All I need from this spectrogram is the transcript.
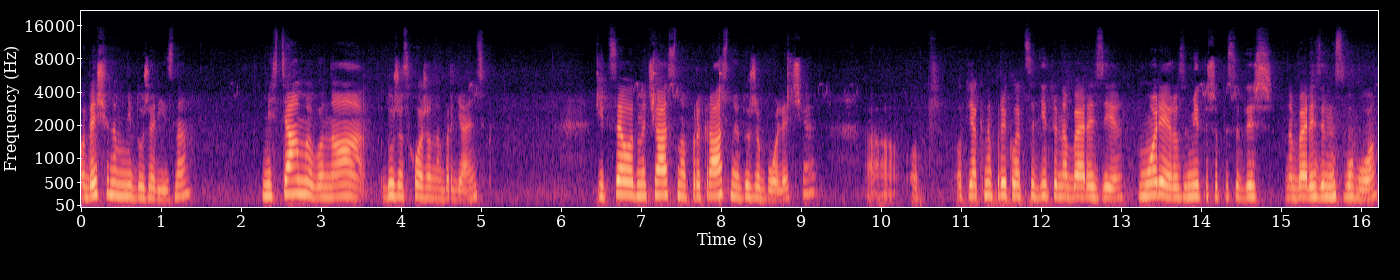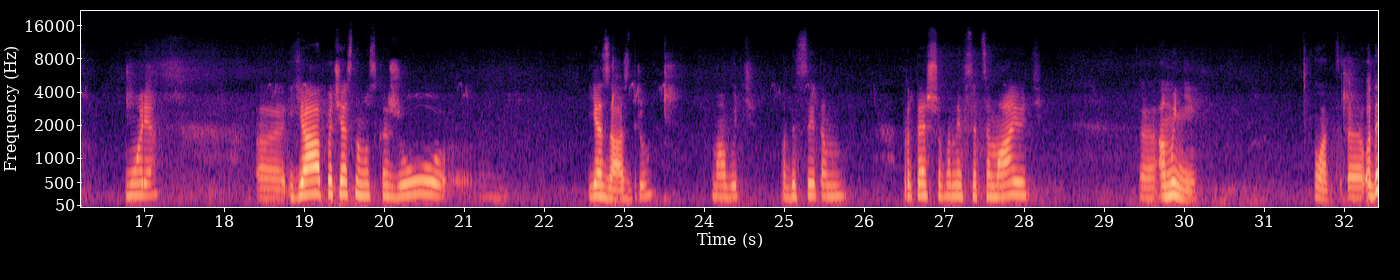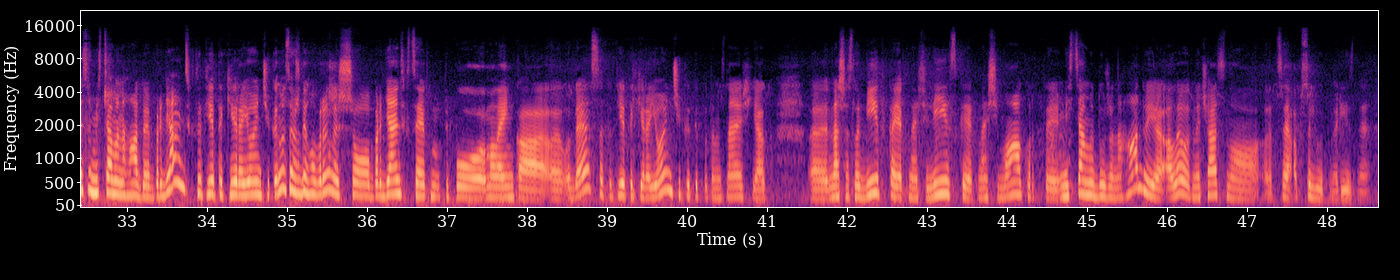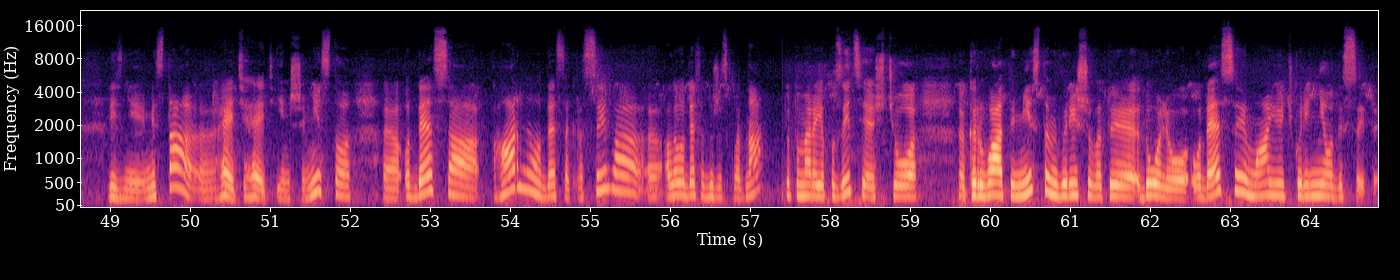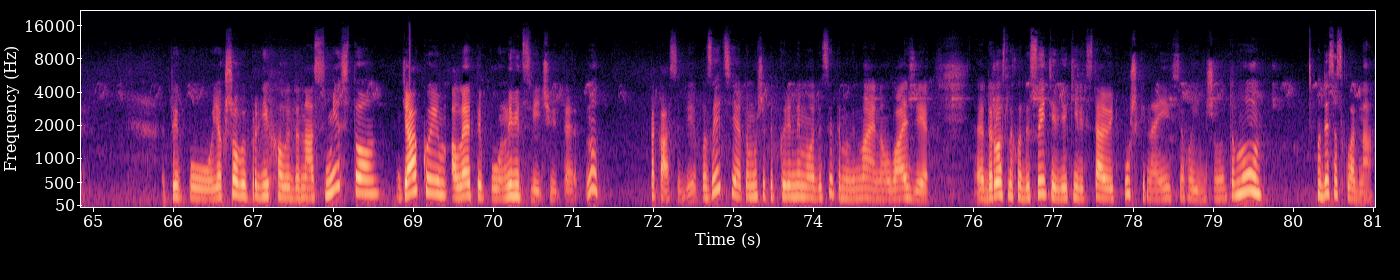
Одещина мені дуже різна. Місцями вона дуже схожа на Бердянськ. І це одночасно прекрасно і дуже боляче. От, от як, наприклад, сидіти на березі моря і розуміти, що ти сидиш на березі не свого моря. Е, Я по-чесному скажу, я заздрю, мабуть, одеситам про те, що вони все це мають, а мені. От е, Одеса місцями нагадує Бердянськ. Тут є такі райончики. Ну завжди говорили, що Бердянськ це як типу маленька е, Одеса. Тут є такі райончики, типу там знаєш, як е, наша Слобідка, як наші ліски, як наші макурти. Місцями дуже нагадує, але одночасно е, це абсолютно різне. Різні міста, е, геть, геть інше місто. Е, Одеса гарна, Одеса красива, е, але Одеса дуже складна. Тут у мене є позиція, що е, керувати містом і вирішувати долю Одеси мають корінні одесити. Типу, якщо ви приїхали до нас в місто, дякуємо, але типу не відсвічуйте. Ну, така собі позиція, тому що під корінними одеситами він має на увазі дорослих одеситів, які відстають Пушкіна і всього іншого. Тому Одеса складна.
